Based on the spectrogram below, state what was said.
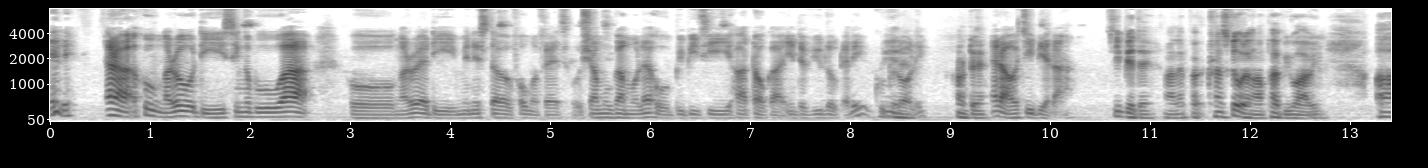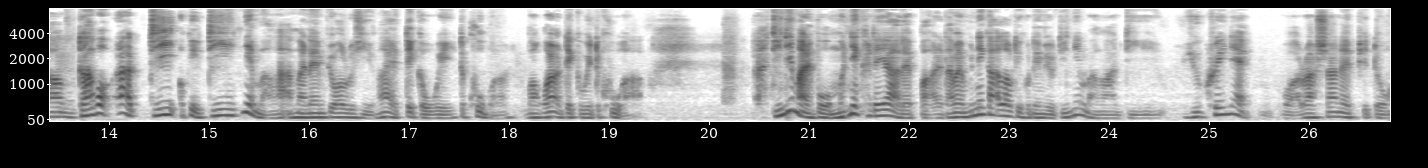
အေးလေအဲ့ဒါအခုငါတို့ဒီစင်ကာပူကဟိုငါတို့ရဲ့ဒီ Minister of Home Affairs ဟိုရှာမူကမိုလည်းဟို BBC Hard Talk က interview လုပ်တယ်လေအခုတော့လေဟုတ်တယ်အဲ့ဒါကိုကြည့်ပြလားကြည့်ပြတယ်ငါလည်း transcript လည်းငါဖတ်ပြီးသွားပြီ အာဒါပေါ့အဲ့ဒီ okay ဒီနှစ်မှာငါအမှန်တမ်းပြောလို့ရှိရင်ငါရဲ့ take away တစ်ခုပေါ့နော်ဘာဝါ take away တစ်ခုอ่ะဒီနှစ်မှာလည်းပို့မနှစ်ခတဲ့ရလည်းပါတယ်ဒါပေမဲ့မနှစ်ကအလောက်ထိကိုတင်မျိုးဒီနှစ်မှာငါဒီ Ukraine နဲ့ဟိုရုရှားနဲ့ဖြစ်တော့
